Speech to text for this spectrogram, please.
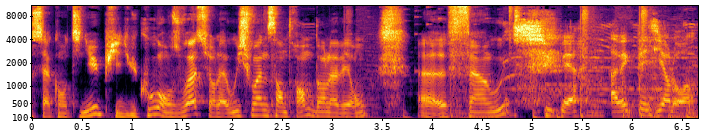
ça continue. Puis du coup on se voit sur la Wish One 130 dans l'Aveyron euh, fin août. Super. Avec plaisir Laurent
